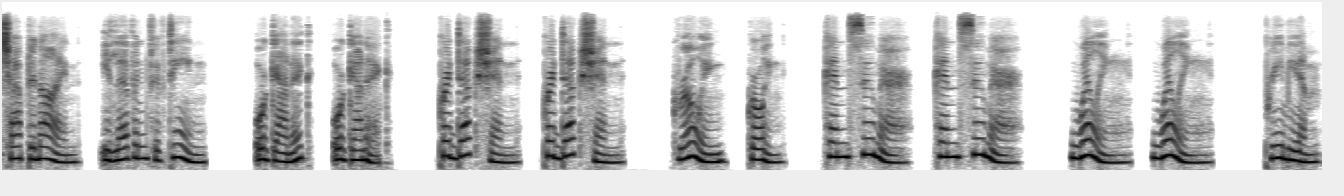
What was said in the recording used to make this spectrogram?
Chapter 9, 1115. Organic, organic. Production, production. Growing, growing. Consumer, consumer. Willing, willing. Premium,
